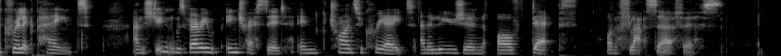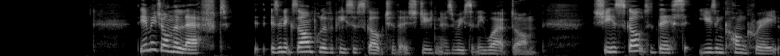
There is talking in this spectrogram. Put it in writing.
acrylic paint. And the student was very interested in trying to create an illusion of depth on a flat surface. The image on the left is an example of a piece of sculpture that a student has recently worked on. She has sculpted this using concrete,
